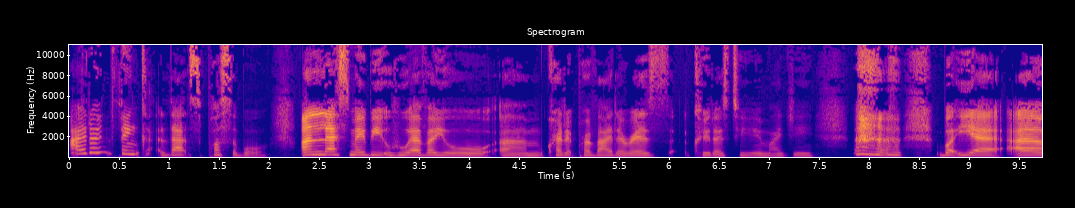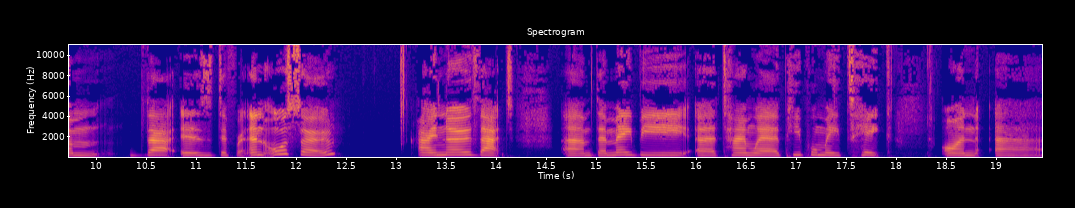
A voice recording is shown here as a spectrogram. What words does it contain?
I don't think that's possible unless maybe whoever your um, credit provider is, kudos to you, my G. but yeah, um, that is different. And also, I know that um, there may be a time where people may take on uh,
